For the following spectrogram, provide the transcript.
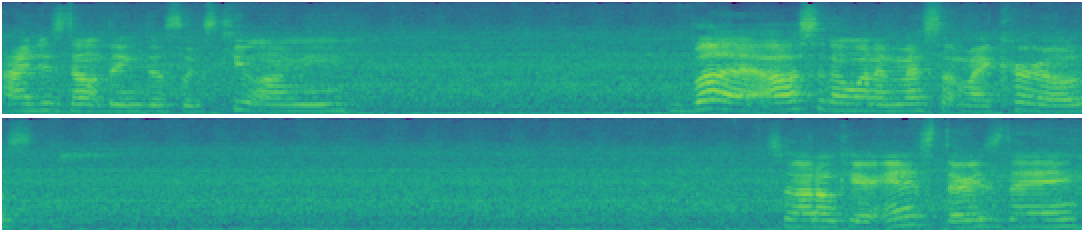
I just don't think this looks cute on me but I also don't want to mess up my curls so I don't care and it's Thursday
